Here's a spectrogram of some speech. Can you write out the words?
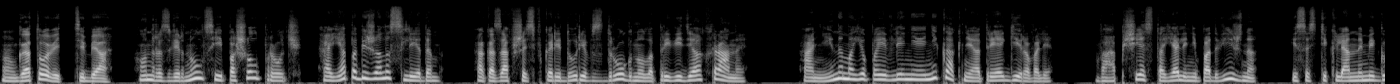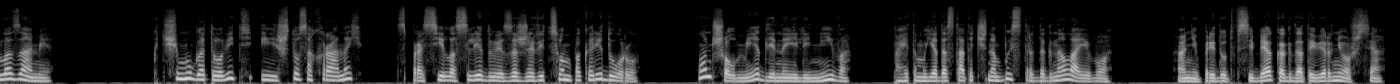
«Готовить тебя!» Он развернулся и пошел прочь, а я побежала следом. Оказавшись в коридоре, вздрогнула при виде охраны. Они на мое появление никак не отреагировали. Вообще стояли неподвижно и со стеклянными глазами. «К чему готовить и что с охраной?» — спросила, следуя за жрецом по коридору. Он шел медленно и лениво, поэтому я достаточно быстро догнала его. «Они придут в себя, когда ты вернешься.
